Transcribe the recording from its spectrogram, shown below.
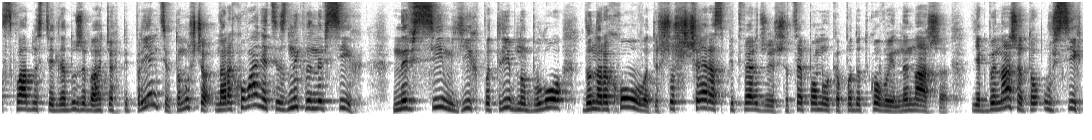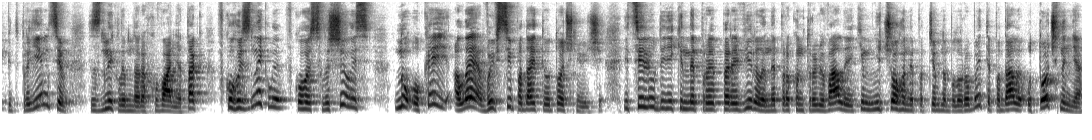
складності для дуже багатьох підприємців, тому що нарахування ці зникли не всіх. Не всім їх потрібно було донараховувати, що ще раз підтверджує, що це помилка податкової не наша. Якби наша, то у всіх підприємців зникли б нарахування. Так, в когось зникли, в когось лишились. Ну окей, але ви всі подайте уточнюючи. І ці люди, які не перевірили, не проконтролювали, яким нічого не потрібно було робити, подали уточнення,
